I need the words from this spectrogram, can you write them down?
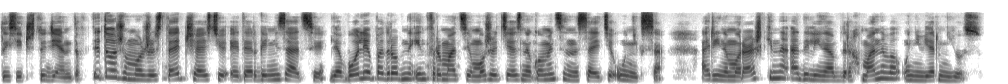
тысяч студентов. Ты тоже можешь стать частью этой организации. Для более подробной информации можете ознакомиться на сайте Уникса. Арина Мурашкина, Аделина Абдрахманова, Универ News.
